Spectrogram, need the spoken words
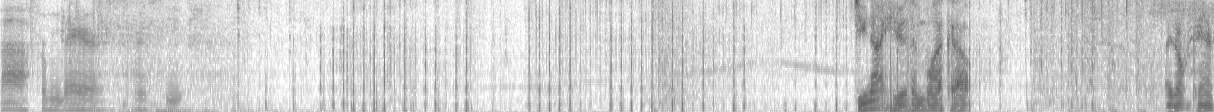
Ah, from there. I see. Do you not hear them blackout? I don't care.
